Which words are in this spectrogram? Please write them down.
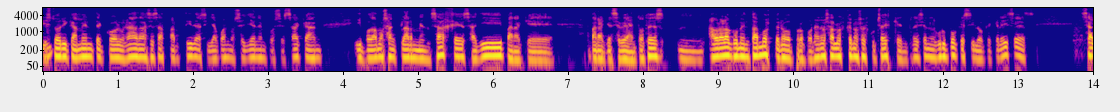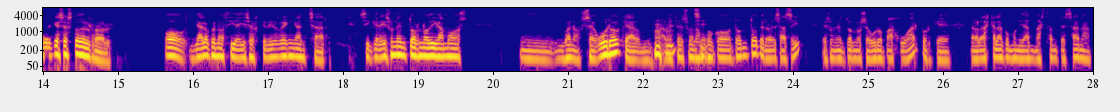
históricamente colgadas esas partidas y ya cuando se llenen pues se sacan y podamos anclar mensajes allí para que para que se vea. Entonces, mm, ahora lo comentamos, pero proponeros a los que nos escucháis que entréis en el grupo que si lo que queréis es saber qué es esto del rol o ya lo conocíais, os queréis reenganchar, si queréis un entorno, digamos, mm, bueno, seguro, que a, veces suena un poco tonto, pero es así, es un entorno seguro para jugar porque la verdad es que la comunidad es bastante sana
